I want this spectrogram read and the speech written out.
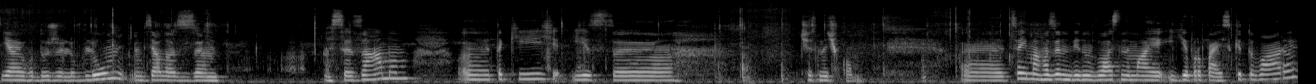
я його дуже люблю. Взяла з сезамом такий і з чесничком. Цей магазин він власне має і європейські товари.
